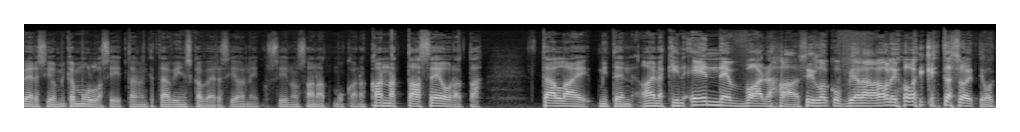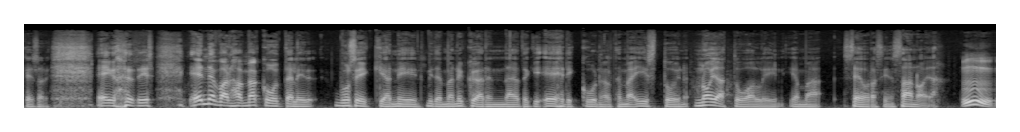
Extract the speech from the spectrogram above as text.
versio, mikä mulla siitä on, tämä Vinska-versio, niin kun siinä on sanat mukana. Kannattaa seurata tällainen, miten ainakin ennen vanhaa, silloin kun vielä oli oikeita soitti, okei okay. Ei, siis ennen vanhaa mä kuuntelin musiikkia niin, miten mä nykyään en jotenkin ehdi kuunnella, mä istuin nojatuoliin ja mä seurasin sanoja. Mm,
